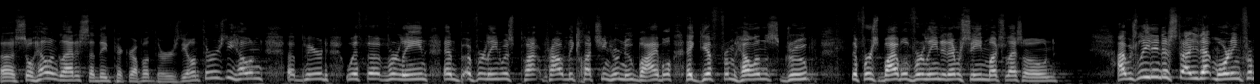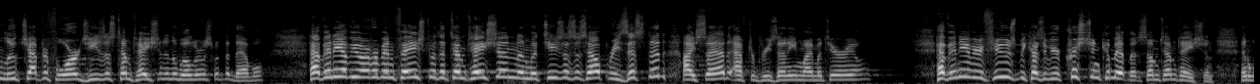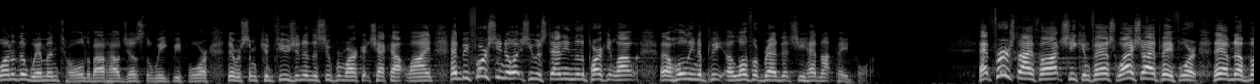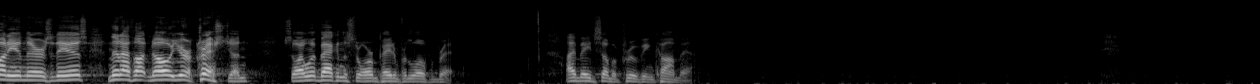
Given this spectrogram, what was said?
Uh, so Helen Gladys said they'd pick her up on Thursday. On Thursday, Helen appeared with uh, Verlene, and Verlene was proudly clutching her new Bible, a gift from Helen's group, the first Bible Verlene had ever seen, much less owned. I was leading a study that morning from Luke chapter 4, Jesus' temptation in the wilderness with the devil. Have any of you ever been faced with a temptation and with Jesus' help resisted? I said after presenting my material. Have any of you refused because of your Christian commitment some temptation? And one of the women told about how just the week before there was some confusion in the supermarket checkout line, and before she knew it, she was standing in the parking lot uh, holding a, a loaf of bread that she had not paid for. At first, I thought, she confessed, why should I pay for it? They have enough money in there as it is. And then I thought, no, you're a Christian. So I went back in the store and paid him for the loaf of bread. I made some approving comment.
